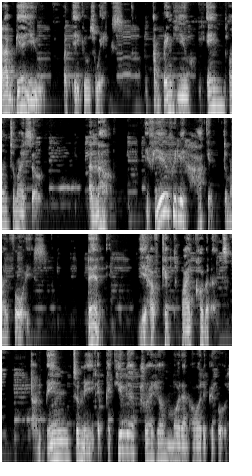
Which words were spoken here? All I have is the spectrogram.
I bear you on eagle's wings, and bring you in unto myself. And now, if ye really hearken to my voice, then ye have kept my covenant, and been to me a peculiar treasure more than all the peoples,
